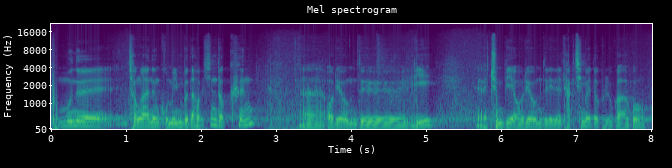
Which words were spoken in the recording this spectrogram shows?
본문을 정하는 고민보다 훨씬 더큰 아, 어려움들이 예, 준비의 어려움들이 닥침에도 불구하고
